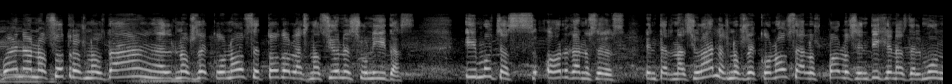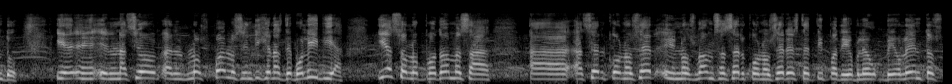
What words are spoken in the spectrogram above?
Bueno, nosotros nos dan, nos reconoce todas las Naciones Unidas y muchos órganos internacionales nos reconoce a los pueblos indígenas del mundo y eh, el, nación, los pueblos indígenas de Bolivia y eso lo podemos hacer conocer y nos vamos a hacer conocer este tipo de violentos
